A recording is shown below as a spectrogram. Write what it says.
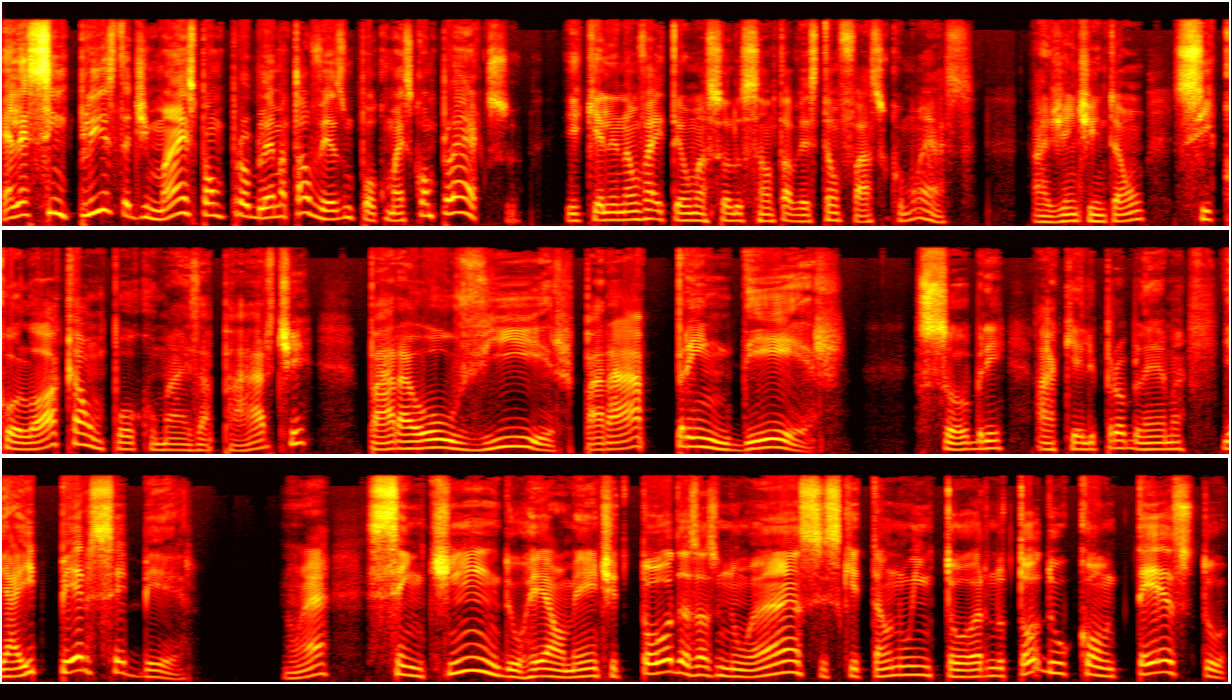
Ela é simplista demais para um problema talvez um pouco mais complexo. E que ele não vai ter uma solução talvez tão fácil como essa. A gente então se coloca um pouco mais à parte para ouvir, para aprender sobre aquele problema e aí perceber, não é? Sentindo realmente todas as nuances que estão no entorno, todo o contexto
